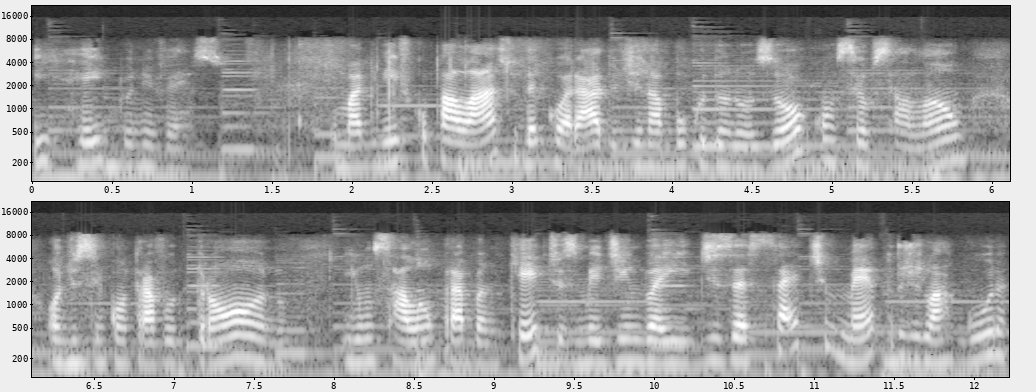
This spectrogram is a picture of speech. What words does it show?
e Rei do Universo. O magnífico palácio decorado de Nabucodonosor, com seu salão, onde se encontrava o trono, e um salão para banquetes, medindo aí 17 metros de largura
